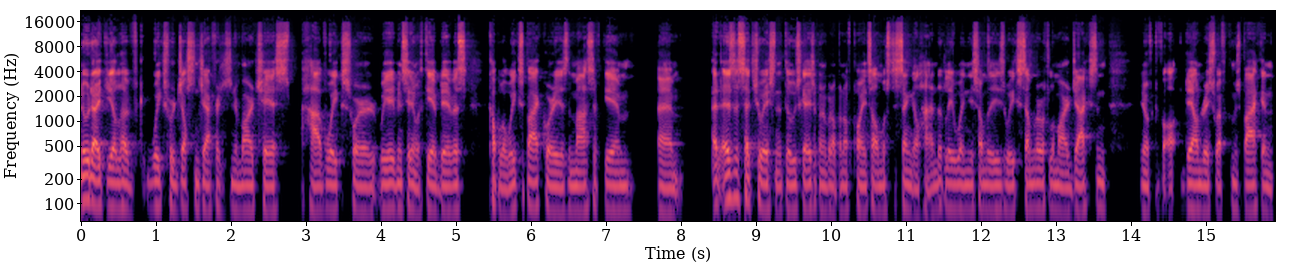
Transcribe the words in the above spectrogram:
no doubt you'll have weeks where Justin Jefferson and Ja'Marr Chase have weeks where we even seen it with Gabe Davis a couple of weeks back where he has the massive game. Um, it is a situation that those guys are going to put up enough points almost to single handedly win you some of these weeks, similar with Lamar Jackson. You know, if D'Andre Swift comes back in,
